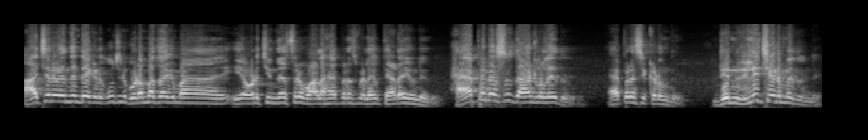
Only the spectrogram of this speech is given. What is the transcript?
ఆశ్చర్యం ఏంటంటే ఇక్కడ కూర్చుని గుడమ్మ తాగి మా ఎవడ చిందేస్తారో వాళ్ళ హ్యాపీనెస్ వీళ్ళకి తేడా ఏం లేదు. హ్యాపీనెస్ దాంట్లో లేదు. హ్యాపీనెస్ ఇక్కడ ఉంది. దీన్ని రిలీజ్ చేయడం మీద ఉంది.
